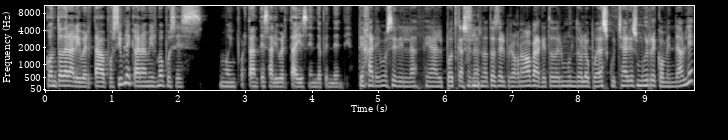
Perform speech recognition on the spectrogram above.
con toda la libertad posible, que ahora mismo pues es, muy importante esa libertad y esa independencia. Dejaremos el enlace al podcast en las notas del programa para que todo el mundo lo pueda escuchar, es muy recomendable.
